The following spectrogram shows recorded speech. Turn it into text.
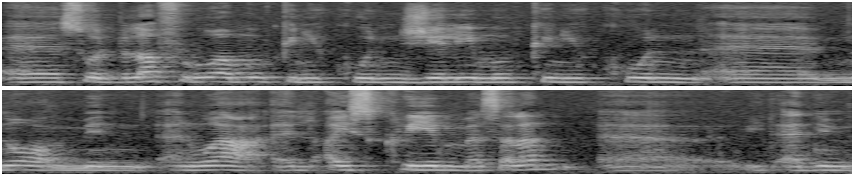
آه، so ال plat froid ممكن يكون جيلي ممكن يكون نوع من أنواع الايس كريم مثلا بيتقدم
